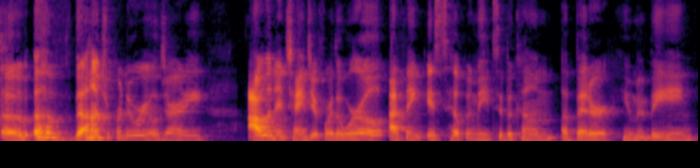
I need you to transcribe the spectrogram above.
of, of the entrepreneurial journey, I wouldn't change it for the world. I think it's helping me to become a better human being.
